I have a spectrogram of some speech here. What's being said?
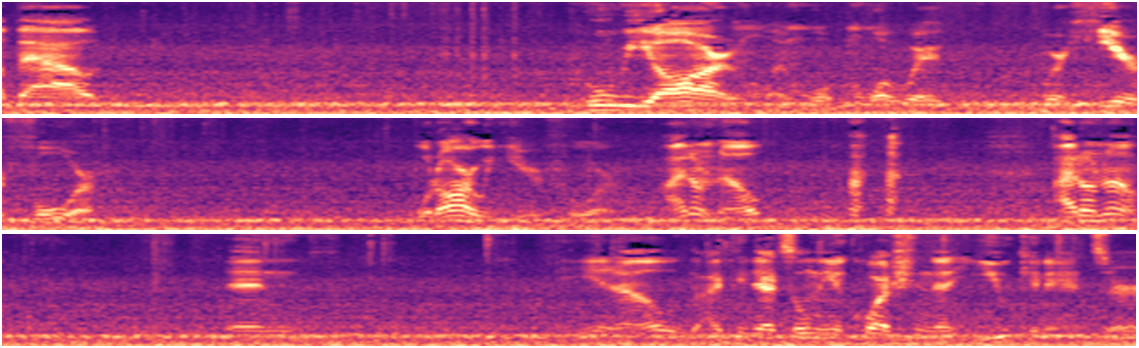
about who we are and what we're we're here for. What are we here for? I don't know. I don't know. And you know, I think that's only a question that you can answer.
